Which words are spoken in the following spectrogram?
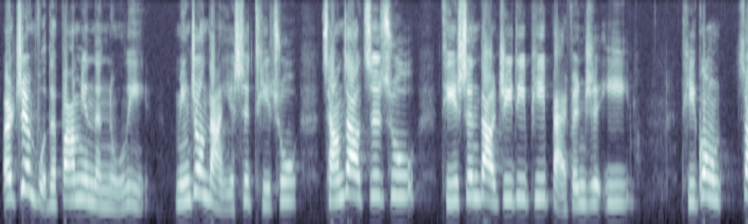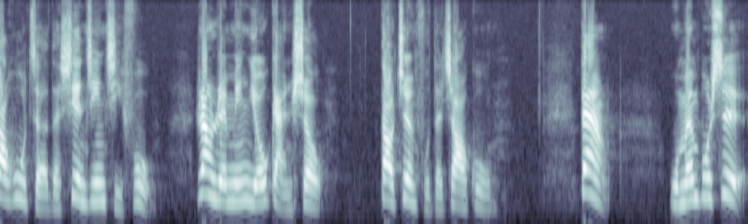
而政府的方面的努力。民众党也是提出长照支出提升到 GDP 百分之一，提供照护者的现金给付，让人民有感受到政府的照顾。但我们不是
